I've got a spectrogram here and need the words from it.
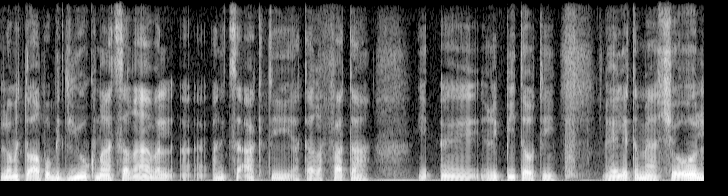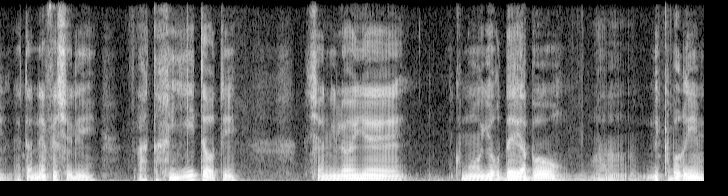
לא מתואר פה בדיוק מה הצרה, אבל אני צעקתי, אתה רפאת, ריפית אותי, העלית מהשאול את הנפש שלי, אתה חיית אותי, שאני לא אהיה כמו יורדי הבור, הנקברים.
